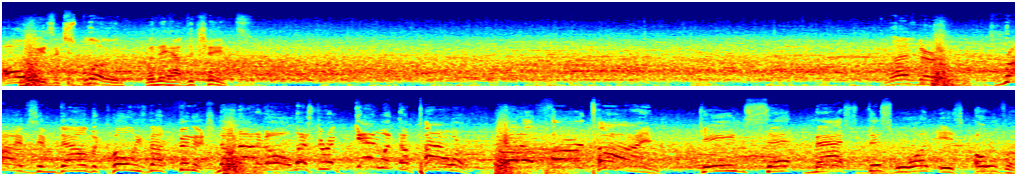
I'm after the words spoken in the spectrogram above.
always explode when they have the chance. Lesnar drives him down, but Coley's not finished. No, not at all. Lesnar again with the power. And a third time. Game, set, match. This one is over.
